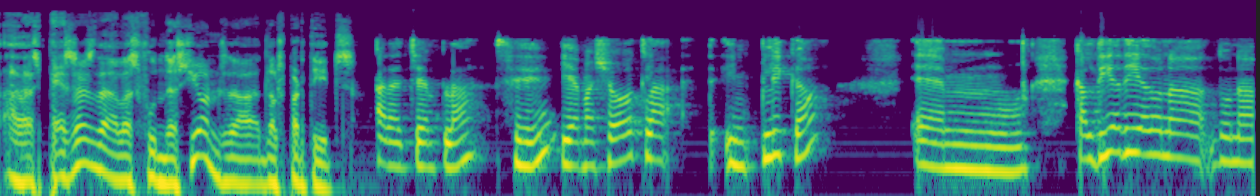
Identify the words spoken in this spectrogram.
a despeses de les fundacions de, dels partits. Per exemple, sí. I amb això, clar, implica eh, que el dia a dia d'una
